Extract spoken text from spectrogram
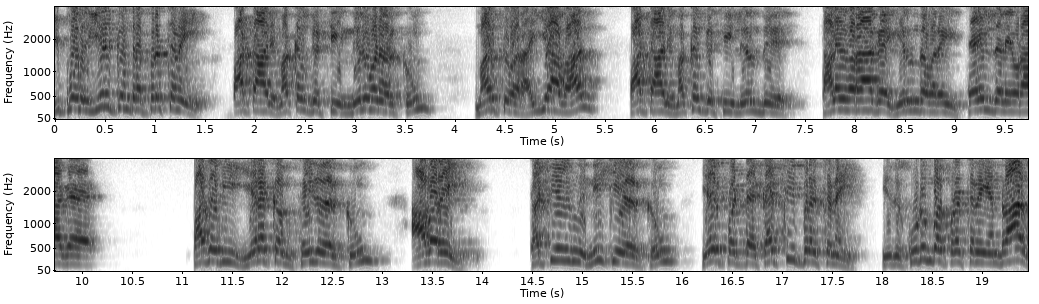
இப்பொழுது இருக்கின்ற பிரச்சனை பாட்டாளி மக்கள் கட்சியின் நிறுவனருக்கும் மருத்துவர் ஐயாவால் பாட்டாளி மக்கள் கட்சியில் இருந்து தலைவராக இருந்தவரை செயல் தலைவராக பதவி இறக்கம் செய்ததற்கும் அவரை கட்சியிலிருந்து நீக்கியதற்கும் ஏற்பட்ட கட்சி பிரச்சனை இது குடும்ப பிரச்சனை என்றால்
